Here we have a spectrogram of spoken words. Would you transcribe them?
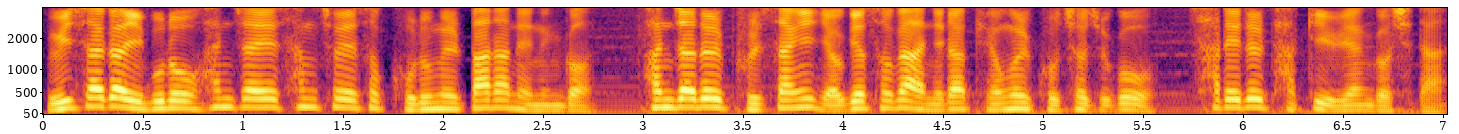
의사가 입으로 환자의 상처에서 고름을 빨아내는 건 환자를 불쌍히 여겨서가 아니라 병을 고쳐주고 사례를 받기 위한 것이다.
